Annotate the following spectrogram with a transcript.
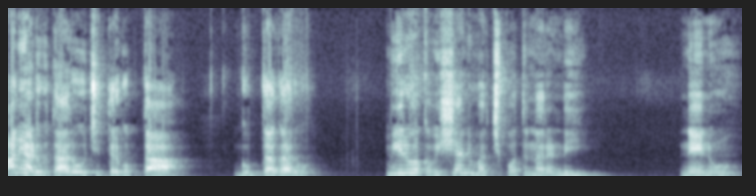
అని అడుగుతారు చిత్రగుప్త. గుప్తా గారు మీరు ఒక విషయాన్ని మర్చిపోతున్నారండి. నేను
